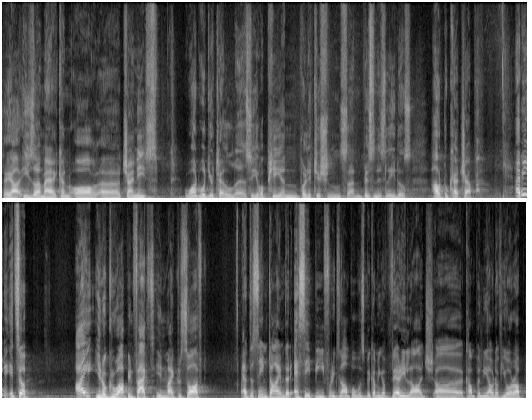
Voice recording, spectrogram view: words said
they are either American or uh, Chinese. What would you tell uh, the European politicians and business leaders how to catch up? I mean, it's a. I you know grew up, in fact, in Microsoft at the same time that SAP, for example, was becoming a very large uh, company out of Europe,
